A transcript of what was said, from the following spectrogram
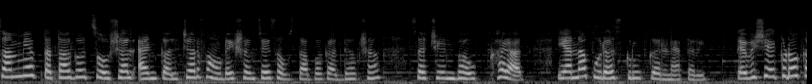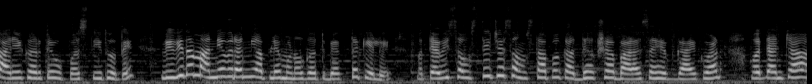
सम्यक तथागत सोशल अँड कल्चर फाउंडेशनचे संस्थापक अध्यक्ष सचिन भाऊ खरात यांना पुरस्कृत करण्यात आले. त्यावेळी शेकडो कार्यकर्ते उपस्थित होते. विविध मान्यवरांनी आपले मनोगत व्यक्त केले. व त्यावेळी संस्थेचे संस्थापक अध्यक्ष बाळासाहेब गायकवाड व त्यांच्या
